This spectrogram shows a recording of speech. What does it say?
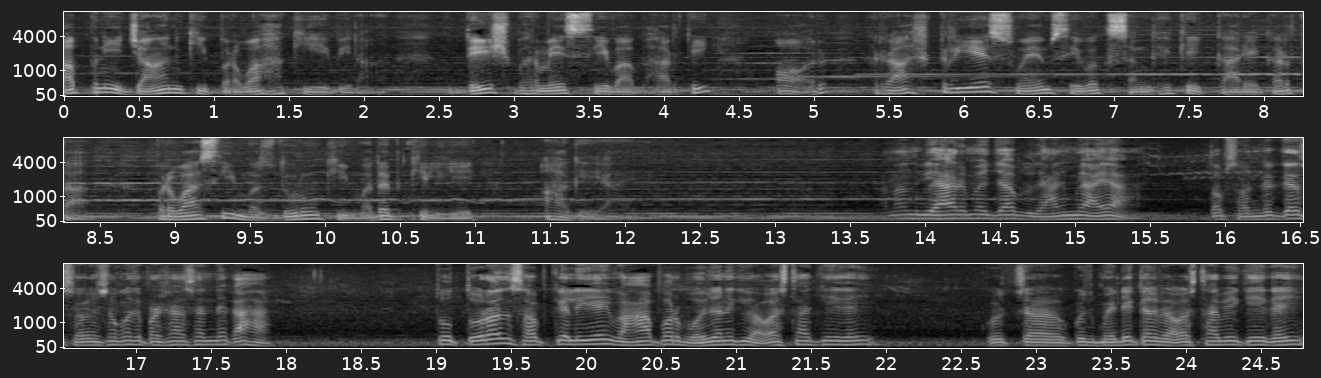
अपनी जान की परवाह किए बिना देश भर में सेवा भारती और राष्ट्रीय स्वयंसेवक संघ के कार्यकर्ता प्रवासी मजदूरों की मदद के लिए आगे आए। आनंद विहार में जब ध्यान में आया, तब संघ के स्वयंसेवकों से प्रशासन ने कहा तो तुरंत सबके लिए वहाँ पर भोजन की व्यवस्था की गई, कुछ कुछ मेडिकल व्यवस्था भी की गई।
